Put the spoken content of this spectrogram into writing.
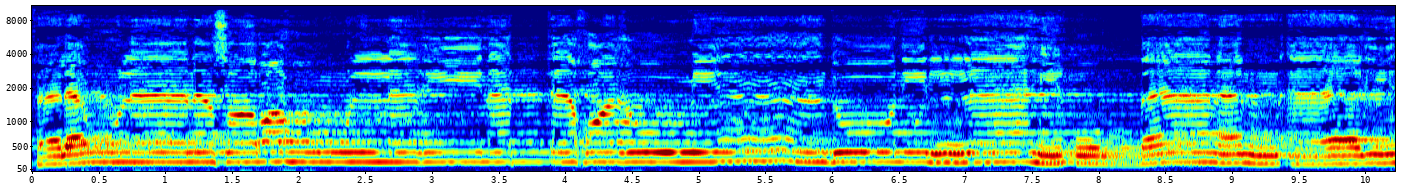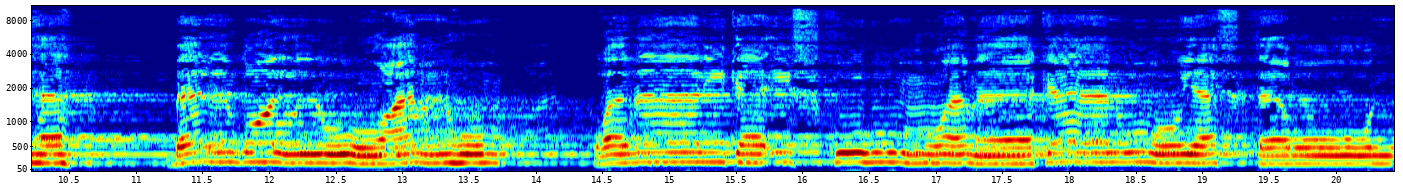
فلولا نصرهم الذين اتخذوا قربانا آلهة بل ضلوا عنهم وذلك إفكهم وما كانوا يفترون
